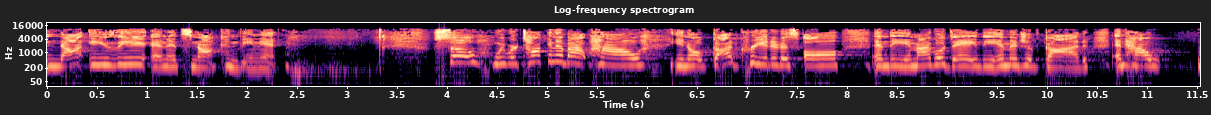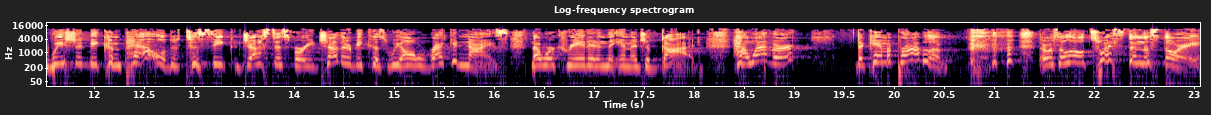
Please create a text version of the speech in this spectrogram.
not easy and it's not convenient. So we were talking about how, you know, God created us all in the imago Dei, the image of God, and how we should be compelled to seek justice for each other because we all recognize that we're created in the image of God. However, there came a problem. there was a little twist in the story.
